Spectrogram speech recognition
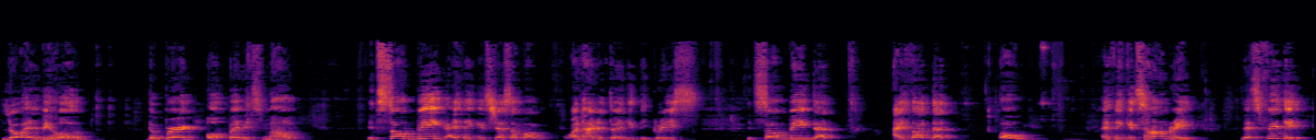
lo and behold, the bird opened its mouth. It's so big. I think it's just about 120 degrees. It's so big that I thought that, oh, I think it's hungry. Let's feed it.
